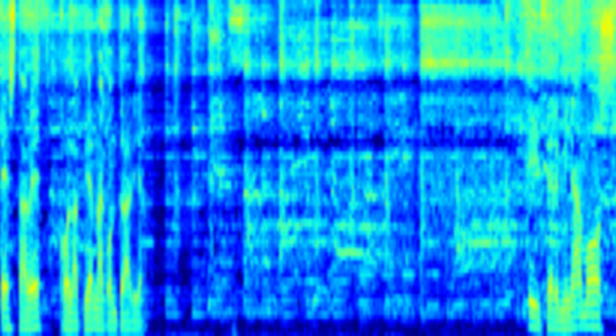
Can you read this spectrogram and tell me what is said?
esta vez con la pierna contraria. Y terminamos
